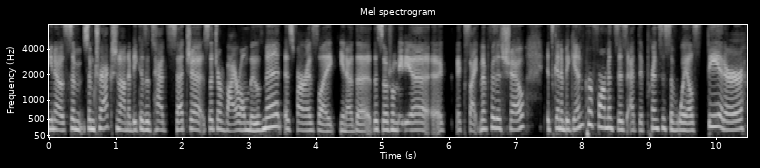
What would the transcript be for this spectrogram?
you know, some some traction on it because it's had such a such a viral movement as far as like you know the the social media uh, excitement for this show. It's going to begin performances at the Princess of Wales Theater.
